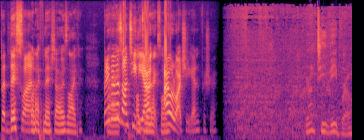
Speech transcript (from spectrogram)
but this, one when I finished, I was like, but if it was on on tv the I, next one. I would watch it again for sure You're on TV, bro.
